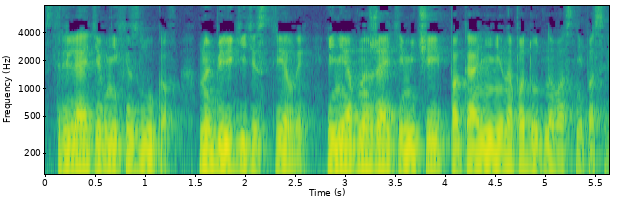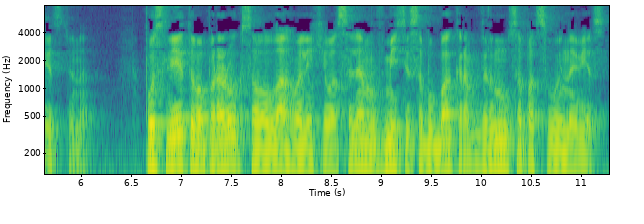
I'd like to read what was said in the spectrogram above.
стреляйте в них из луков, но берегите стрелы и не обнажайте мечей, пока они не нападут на вас непосредственно». После этого пророк, саллаллаху алейхи вассалям, вместе с Абу-Бакром вернулся под свой навес,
